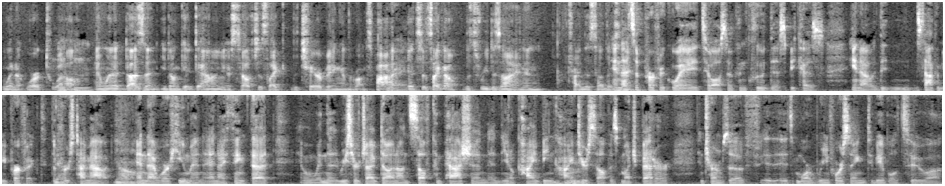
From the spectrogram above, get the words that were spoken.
when it worked well. Mm-hmm. And when it doesn't, you don't get down on yourself, just like the chair being in the wrong spot. Right. It's just like, oh, let's redesign and try this other thing. And that's a perfect way to also conclude this because, you know, it's not going to be perfect the Yeah. first time out No. and that we're human. And I think that in the research I've done on self compassion and, you know, kind, being kind Mm-hmm. to yourself is much better in terms of it, it's more reinforcing to be able to, uh,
